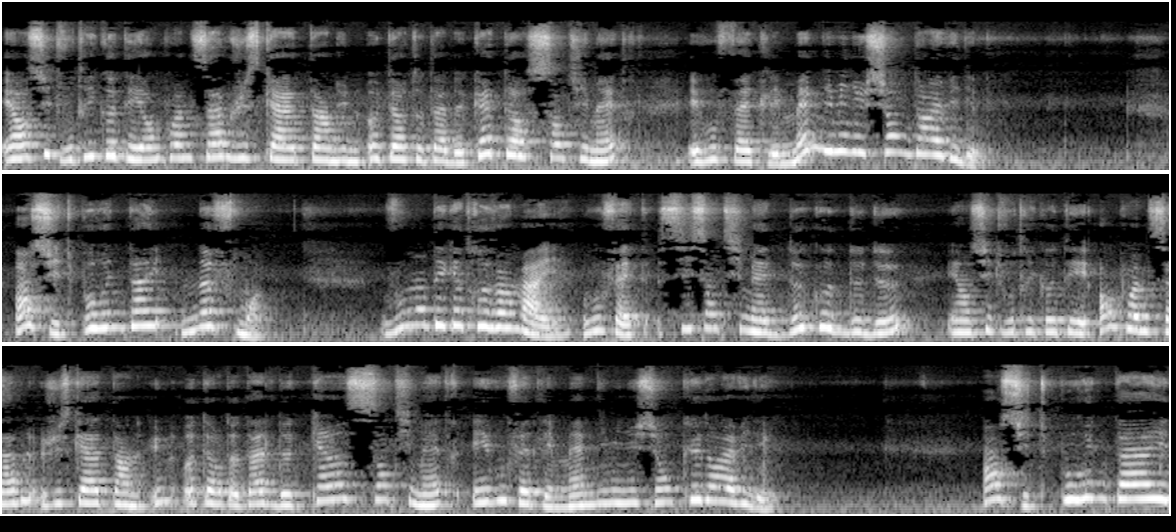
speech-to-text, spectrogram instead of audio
et ensuite, vous tricotez en point de sable jusqu'à atteindre une hauteur totale de 14 cm et vous faites les mêmes diminutions que dans la vidéo. Ensuite, pour une taille 9 mois, vous montez 80 mailles, vous faites 6 cm de côte de 2 et ensuite vous tricotez en point de sable jusqu'à atteindre une hauteur totale de 15 cm et vous faites les mêmes diminutions que dans la vidéo. Ensuite, pour une taille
